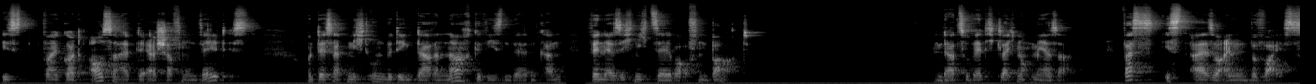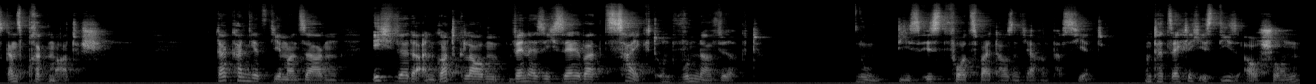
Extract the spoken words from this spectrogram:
ist, weil Gott außerhalb der erschaffenen Welt ist und deshalb nicht unbedingt darin nachgewiesen werden kann, wenn er sich nicht selber offenbart. Und dazu werde ich gleich noch mehr sagen. Was ist also ein Beweis? Ganz pragmatisch. Da kann jetzt jemand sagen, ich werde an Gott glauben, wenn er sich selber zeigt und Wunder wirkt. Nun, dies ist vor 2000 Jahren passiert. Und tatsächlich ist dies auch schon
